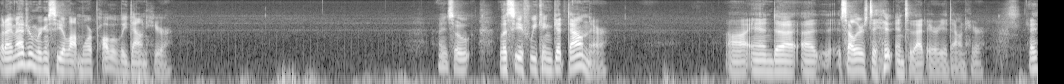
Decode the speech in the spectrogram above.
but I imagine we're going to see a lot more probably down here. Right so let's see if we can get down there uh, and uh, uh, sellers to hit into that area down here. Okay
